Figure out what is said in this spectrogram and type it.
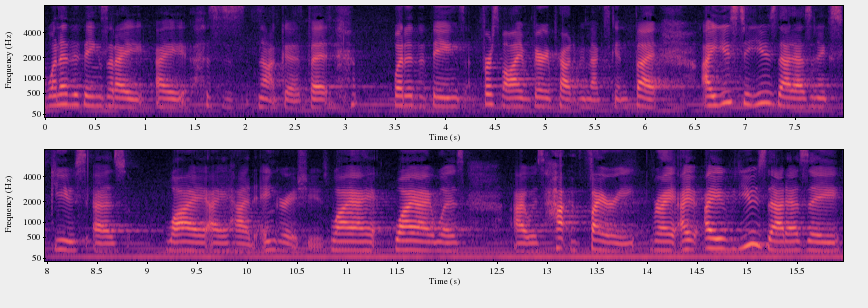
one of the things that I, I this is not good, but one of the things, first of all, I'm very proud to be Mexican, but I used to use that as an excuse as why I had anger issues, why I, why I was, I was hot and fiery, right? I, I used that as a,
